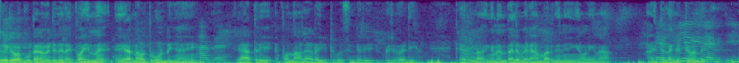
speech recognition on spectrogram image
ഏടിയോളെ കൂട്ടാനും പറ്റുന്നില്ല. ഇപ്പൊ ഇന്ന് എറണാകുളത്ത് പോകുന്നുണ്ട് ഞാൻ അതെ. രാത്രി അപ്പൊ നാളെ അവിടെ യൂട്യൂബേഴ്സിന്റെ ഒരു പരിപാടി. കേരളം ഇങ്ങനെ എന്തായാലും വരാൻ പറഞ്ഞു ഞങ്ങളിങ്ങനെ ആയിട്ടെല്ലാം കിട്ടിയോണ്ട്. എനിക്ക് ഈ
